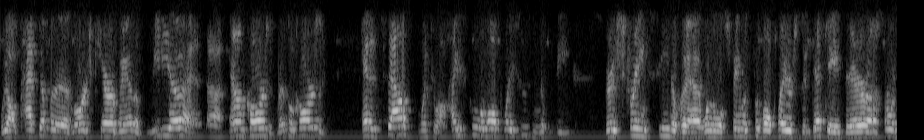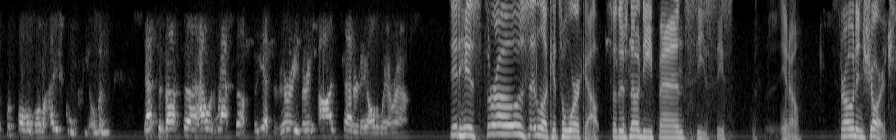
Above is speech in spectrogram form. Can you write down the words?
we all packed up in a large caravan of media and uh, town cars and rental cars and headed south. Went to a high school of all places, and the very strange scene of uh, one of the most famous football players of the decade there uh, throwing footballs on a high school field. And that's about uh, how it wraps up. So yes, a very very odd Saturday all the way around. Did his throws look? It's a workout, so there's no defense. He's he's you know thrown in shorts,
